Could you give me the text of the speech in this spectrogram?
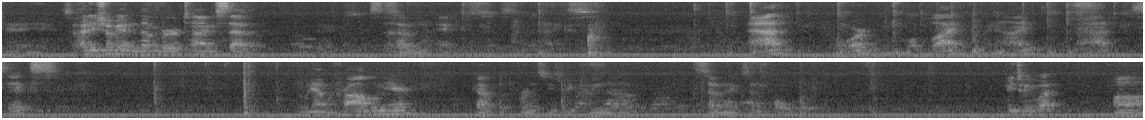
Okay, so how do you show me a number times seven? Seven X. Seven X. Add four, multiply by nine, add six. Do we have a problem here? Gotta put the parentheses between the seven X and four. Between what? Uh,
